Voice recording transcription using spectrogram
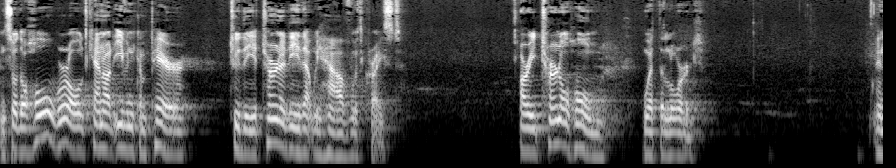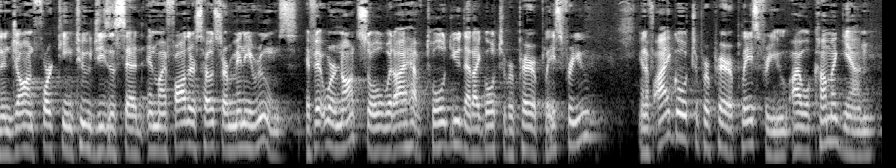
And so the whole world cannot even compare to the eternity that we have with Christ. Our eternal home with the Lord. And in John 14, 2, Jesus said, In my Father's house are many rooms. If it were not so, would I have told you that I go to prepare a place for you? And if I go to prepare a place for you, I will come again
